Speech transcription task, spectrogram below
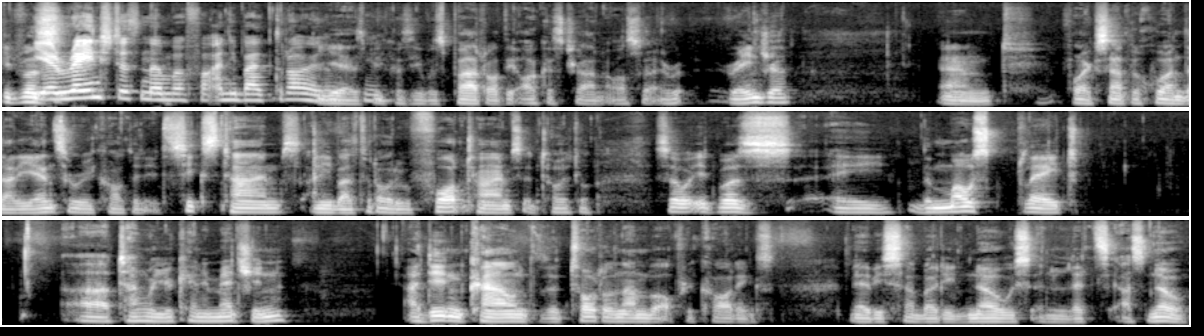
It was he arranged this number for Aníbal Troilo. Yes, yeah. because he was part of the orchestra and also a arranger. And for example, Juan D'Arienzo recorded it six times, Aníbal Troilo four times in total. So it was a the most played uh, tango you can imagine. I didn't count the total number of recordings. Maybe somebody knows and lets us know.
